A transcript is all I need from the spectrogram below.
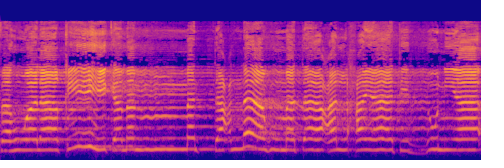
فهو لاقيه كمن متعناه متاع الحياة الدنيا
